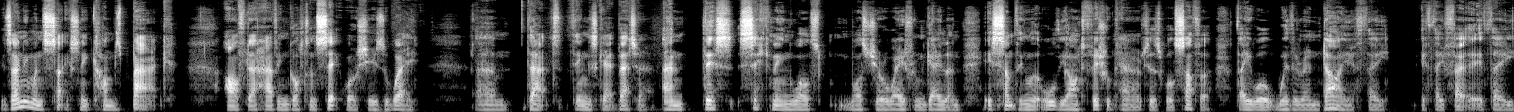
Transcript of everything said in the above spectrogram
It's only when Saxony comes back, after having gotten sick while she's away, um, that things get better. And this sickening whilst whilst you're away from Galen is something that all the artificial characters will suffer. They will wither and die if they if they if they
